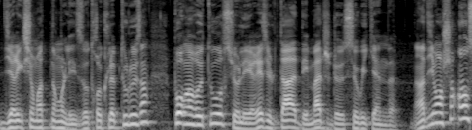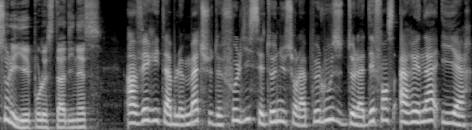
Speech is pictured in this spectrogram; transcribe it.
Direction maintenant les autres clubs toulousains pour un retour sur les résultats des matchs de ce week-end. Un dimanche ensoleillé pour le stade Inès. Un véritable match de folie s'est tenu sur la pelouse de la Défense Arena hier.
